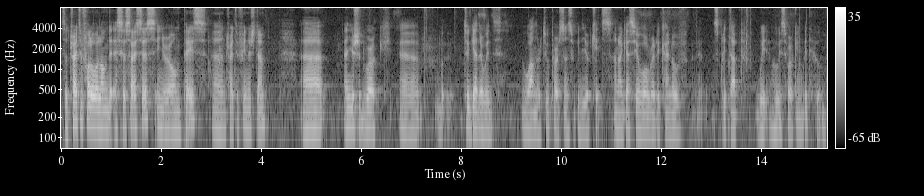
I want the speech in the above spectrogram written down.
So try to follow along the exercises in your own pace and try to finish them. Uh, and you should work uh, together with one or two persons with your kids. And I guess you've already kind of uh, split up who is working with whom.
